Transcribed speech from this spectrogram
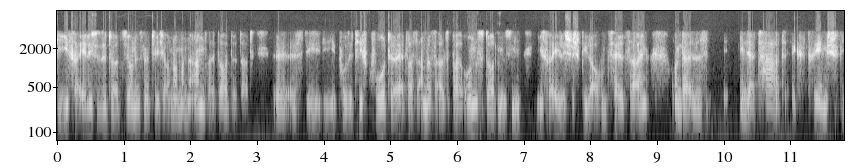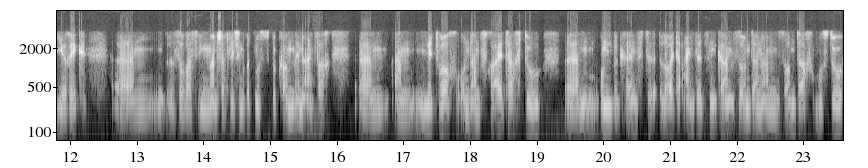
die israelische Situation ist natürlich auch nochmal eine andere. Dort, dort äh, ist die, die Positivquote etwas anders als bei uns. Dort müssen israelische Spieler auf dem Feld sein. Und da ist es in der Tat extrem schwierig, ähm, sowas wie einen mannschaftlichen Rhythmus zu bekommen, wenn einfach ähm, am Mittwoch und am Freitag du ähm, unbegrenzte Leute einsetzen kannst und dann am Sonntag musst du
